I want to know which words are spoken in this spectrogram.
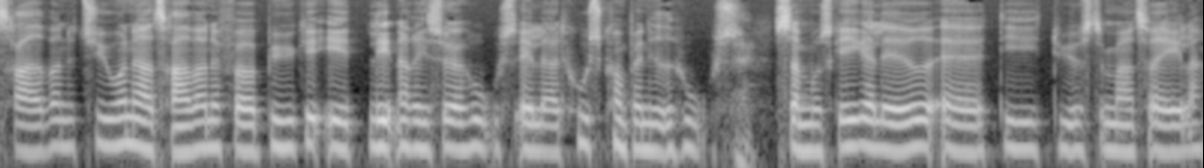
30'erne, 20'erne og 30'erne for at bygge et linderisørhus eller et huskompaniet hus, ja. som måske ikke er lavet af de dyreste materialer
